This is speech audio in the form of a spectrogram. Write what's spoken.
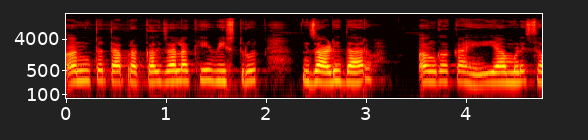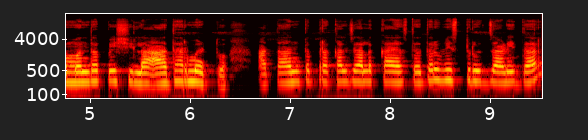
अंतता प्रकाल जालक हे विस्तृत जाळीदार अंगक आहे. यामुळे संबंध पेशीला आधार मिळतो. आता अंतप्रकाल जालक काय असतं? तर विस्तृत जाळीदार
